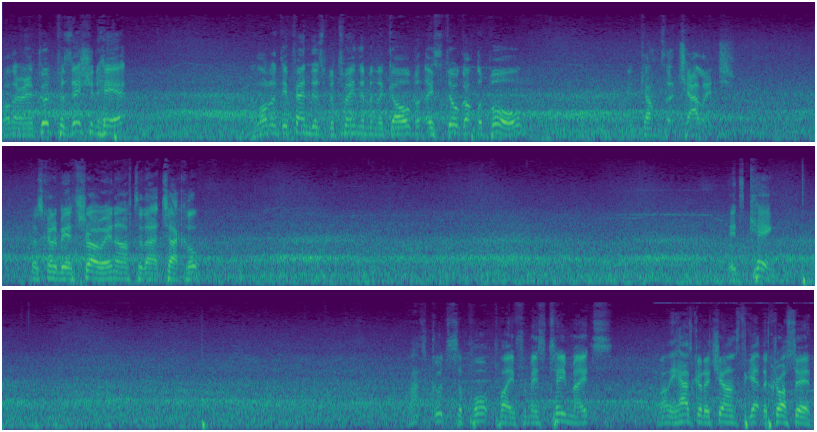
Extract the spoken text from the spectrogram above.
Well, they're in a good position here. A lot of defenders between them and the goal, but they've still got the ball. In comes the challenge. There's going to be a throw-in after that tackle. It's King. That's good support play from his teammates. Well, he has got a chance to get the cross in.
